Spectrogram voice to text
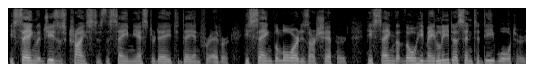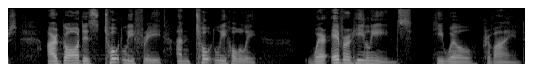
He's saying that Jesus Christ is the same yesterday, today, and forever. He's saying the Lord is our shepherd. He's saying that though he may lead us into deep waters, our God is totally free and totally holy. Wherever he leads, he will provide.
